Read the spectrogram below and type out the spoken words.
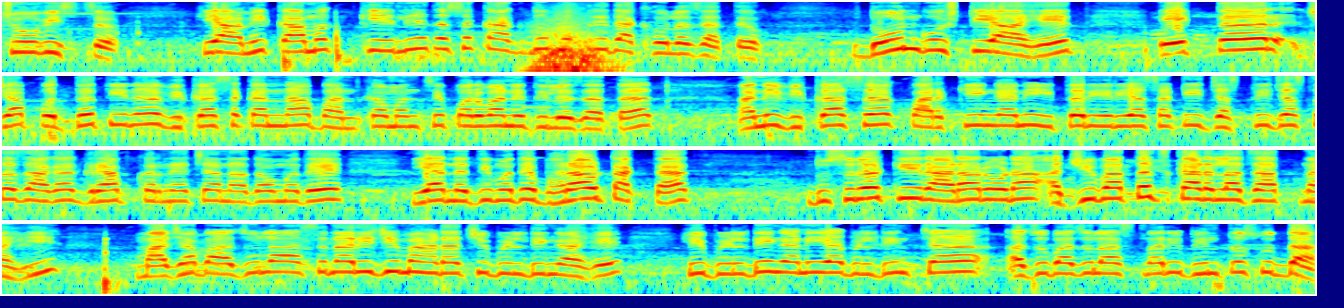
चोवीसचं. की आम्ही कामं केली तसं कागदोपत्री दाखवलं जातं. दोन गोष्टी आहेत. एकतर ज्या पद्धतीनं विकासकांना बांधकामांचे परवाने दिले जातात आणि विकासक पार्किंग आणि इतर एरियासाठी जास्तीत जास्त जागा ग्रॅब करण्याच्या नादामध्ये या नदीमध्ये भराव टाकतात. दुसरं की राडारोडा अजिबातच काढला जात नाही. माझ्या बाजूला असणारी जी म्हाडाची बिल्डिंग आहे ही बिल्डिंग आणि या बिल्डिंगच्या आजूबाजूला असणारी भिंतसुद्धा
